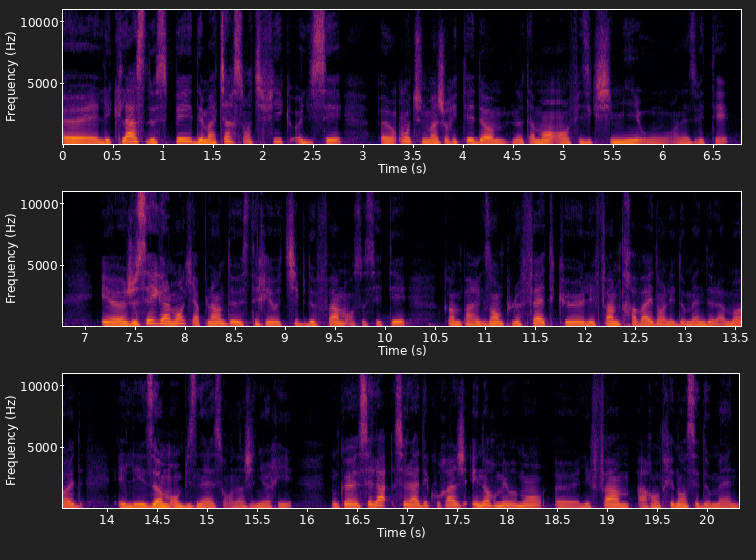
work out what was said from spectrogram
les classes de SP des matières scientifiques au lycée ont une majorité d'hommes, notamment en physique-chimie ou en SVT. Et euh, je sais également qu'il y a plein de stéréotypes de femmes en société, comme par exemple le fait que les femmes travaillent dans les domaines de la mode et les hommes en business ou en ingénierie. Donc euh, cela, cela décourage énormément les femmes à rentrer dans ces domaines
